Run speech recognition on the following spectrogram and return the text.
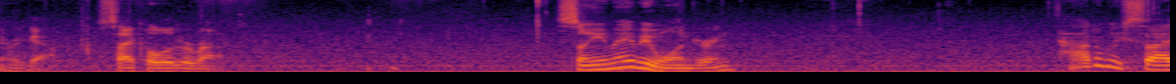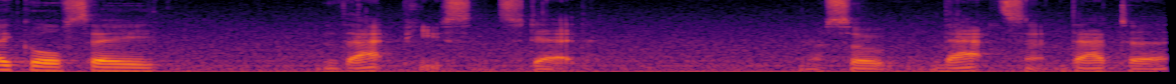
There we go, cycle it around. So you may be wondering, how do we cycle, say, that piece instead. You know, so that that uh,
